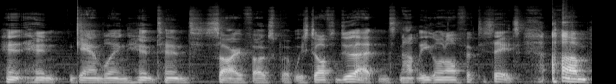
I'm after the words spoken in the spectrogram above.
hint, hint, gambling, hint, hint. Sorry, folks, but we still have to do that. It's not legal in all 50 states. Um,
